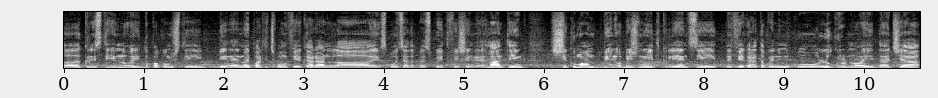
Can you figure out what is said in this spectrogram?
Uh, Cristi, noi, după cum știi bine, noi participăm fiecare an la expoziția de pescuit Fishing and Hunting și cum am bine obișnuit clienții, de fiecare dată venim cu lucruri noi, de aceea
